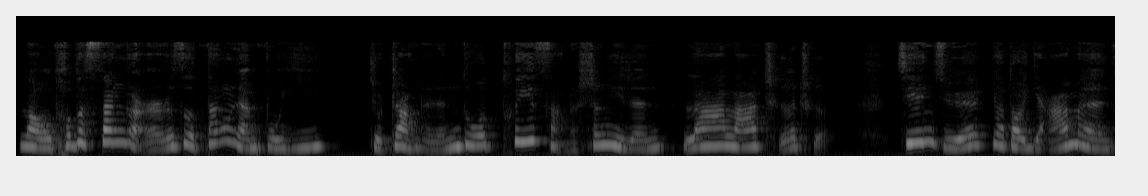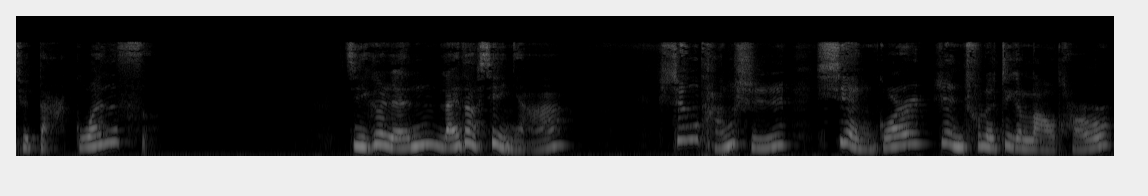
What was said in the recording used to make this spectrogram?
老头的三个儿子当然不依，就仗着人多，推搡着生意人，拉拉扯扯，坚决要到衙门去打官司。几个人来到县衙，升堂时，县官认出了这个老头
